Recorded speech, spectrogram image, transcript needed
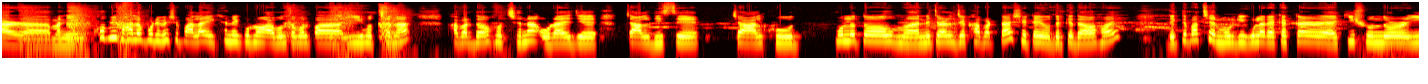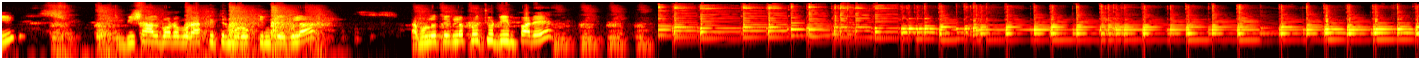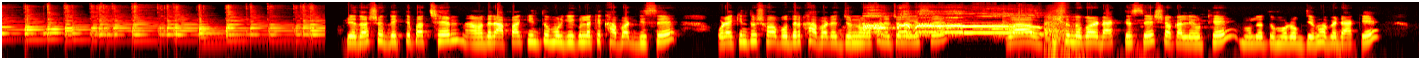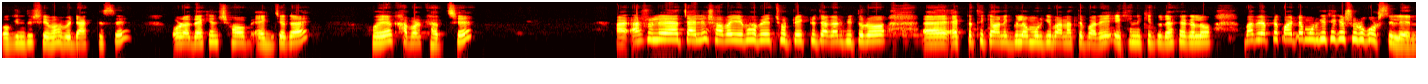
আর মানে খুবই ভালো পরিবেশে পালা এখানে কোনো আবল তাবল ই হচ্ছে না, খাবার দেওয়া হচ্ছে না। ওরাই যে চাল দিছে, চাল, খুদ, মূলত ন্যাচারাল যে খাবারটা, সেটাই ওদেরকে দেওয়া হয়। দেখতে পাচ্ছেন মুরগিগুলার এক একটার কি সুন্দর ই। বিশাল বড় বড় আকৃতির মোরগ কিন্তু এগুলা। আর মূলত এগুলো প্রচুর ডিম পারে প্রিয় দর্শক, দেখতে পাচ্ছেন, আমাদের আপা কিন্তু মুরগিগুলোকে খাবার দিছে। ওরা কিন্তু সব ওদের খাবারের জন্য ওখানে চলে গেছে। ওয়াও, কি সুন্দর করে ডাকতেছে সকালে উঠে। মূলত মোরগ যেভাবে ডাকে, ও কিন্তু সেভাবে ডাকতেছে। ওরা দেখেন সব এক জায়গায় হয়ে খাবার খাচ্ছে। আর আসলে চাইলে সবাই এভাবে ছোট একটু জায়গার ভিতরেও একটা থেকে অনেকগুলো মুরগি বানাতে পারে। এখানে কিন্তু দেখা গেল ভাবি আপনি কয়টা মুরগি থেকে শুরু করছিলেন?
